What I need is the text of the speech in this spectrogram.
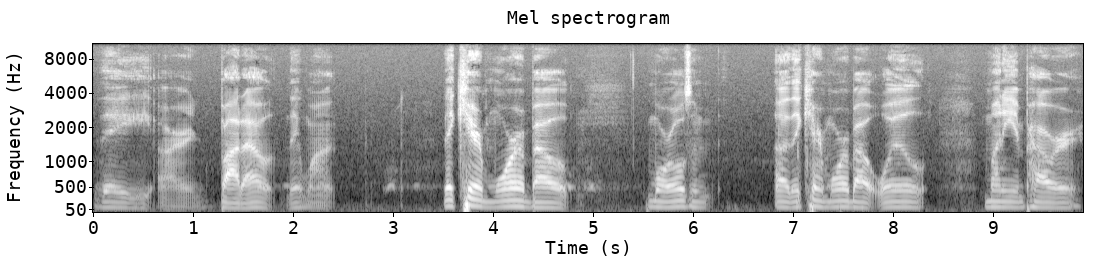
They are bought out. They want. They care more about morals and uh, they care more about oil, money, and power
